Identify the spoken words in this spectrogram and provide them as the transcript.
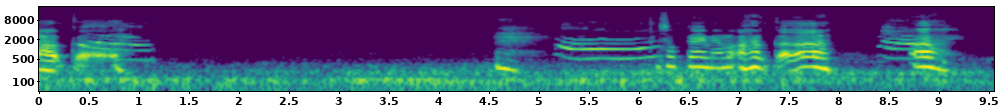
Oh god. It's okay, mama. Oh god. Oh.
